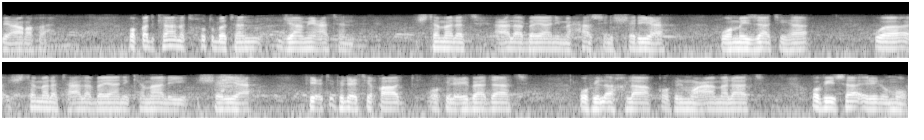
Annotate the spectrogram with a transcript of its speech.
بعرفة. وقد كانت خطبة جامعة اشتملت على بيان محاسن الشريعة وميزاتها واشتملت على بيان كمال الشريعة في الاعتقاد وفي العبادات وفي الأخلاق وفي المعاملات وفي سائر الأمور.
